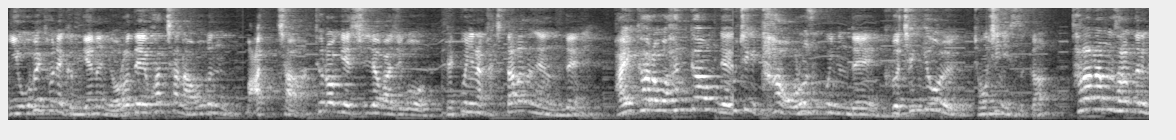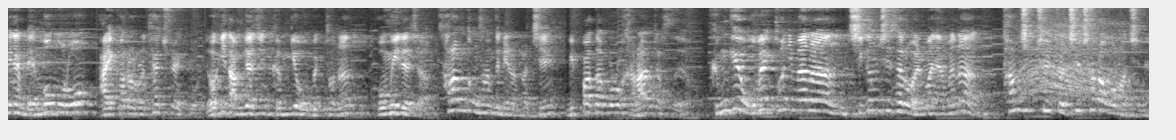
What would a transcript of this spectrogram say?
이 500톤의 금괴는 여러 대의 화차나 혹은 마차, 트럭에 실려가지고 백군이랑 같이 따라다녔는데 바이칼호 한가운데 솔직히 다 얼어 죽고 있는데 그거 챙겨올 정신이 있을까? 살아남은 사람들은 그냥 맨몸으로 바이칼호를 탈출했고 여기 남겨진 금괴 500톤은 봄이 되자 사람 동상들이랑 같이 밑바닥으로 가라앉았어요. 금괴 500톤이면은 지금 시세로 얼마냐면은 37조 7천억 원어치네.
